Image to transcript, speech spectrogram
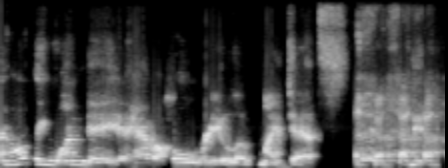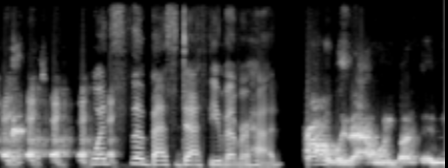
I'm hoping one day to have a whole reel of my deaths. What's the best death you've ever had? Probably that one. But in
